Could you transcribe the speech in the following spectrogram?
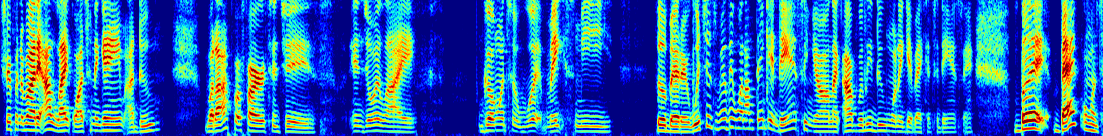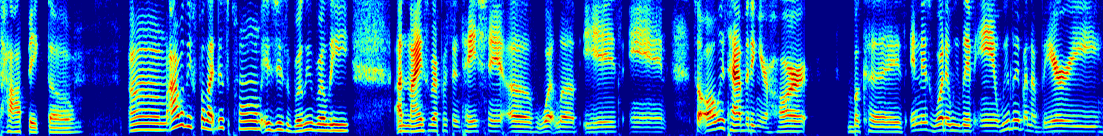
tripping about it. I like watching the game, I do, but I prefer to just enjoy life go into what makes me feel better, which is really what I'm thinking dancing, y'all. Like I really do want to get back into dancing. But back on topic though. Um I really feel like this poem is just really really a nice representation of what love is and to always have it in your heart because in this world that we live in, we live in a very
